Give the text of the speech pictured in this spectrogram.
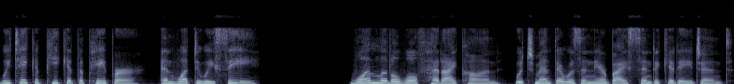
we take a peek at the paper, and what do we see? One little wolf head icon, which meant there was a nearby syndicate agent.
